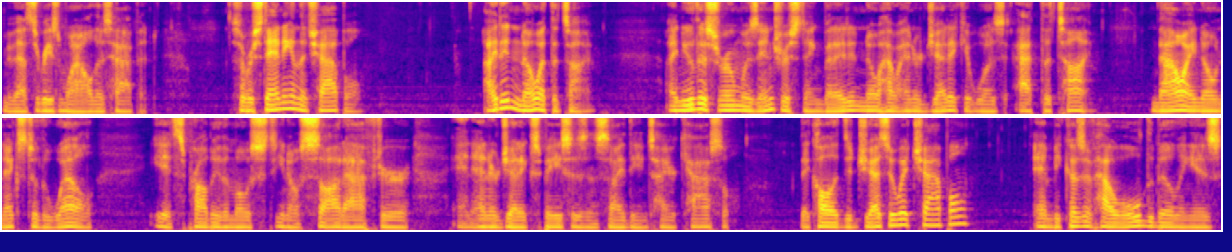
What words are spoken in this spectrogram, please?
Maybe that's the reason why all this happened. So we're standing in the chapel I didn't know at the time. I knew this room was interesting, but I didn't know how energetic it was at the time. Now I know next to the well, it's probably the most, you know, sought after and energetic spaces inside the entire castle. They call it the Jesuit Chapel, and because of how old the building is,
